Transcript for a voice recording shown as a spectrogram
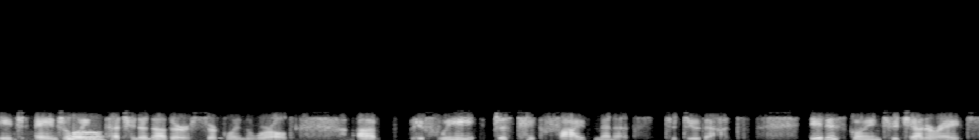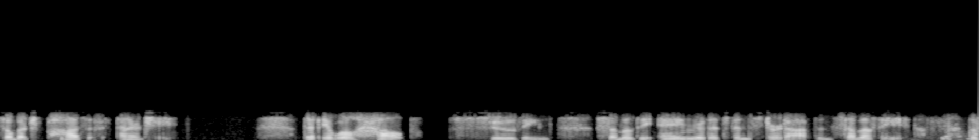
each angel wow. wing touching another circling the world uh, if we just take five minutes to do that it is going to generate so much positive energy that it will help soothing some of the anger that's been stirred up and some of the the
